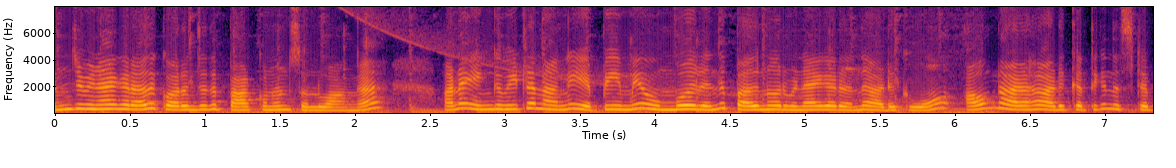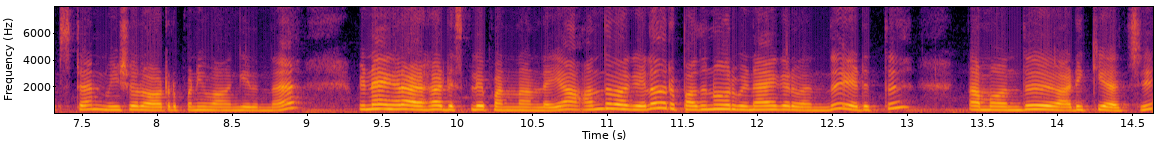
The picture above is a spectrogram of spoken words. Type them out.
அஞ்சு விநாயகராவது குறைஞ்சது பார்க்கணுன்னு சொல்லுவாங்க. ஆனால் எங்கள் வீட்டில் நாங்கள் எப்பயுமே ஒம்போதுலேருந்து பதினோரு விநாயகர் வந்து அடுக்குவோம். அவங்க அழகாக அடுக்கிறதுக்கு இந்த ஸ்டெப் ஸ்டாண்ட் மீஷோவில் ஆர்டர் பண்ணி வாங்கியிருந்தேன். விநாயகரை அழகாக டிஸ்ப்ளே பண்ணலாம் இல்லையா? அந்த வகையில் ஒரு பதினோரு விநாயகர் வந்து எடுத்து நம்ம வந்து அடுக்கியாச்சு.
